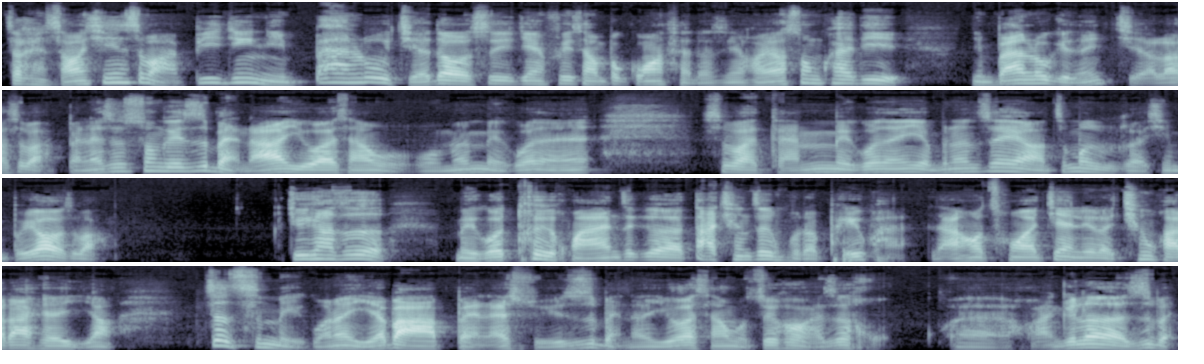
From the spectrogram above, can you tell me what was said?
这很伤心是吧？毕竟你半路劫道是一件非常不光彩的事情，好像送快递。你半路给人劫了是吧？本来是送给日本的 U 二三五，我们美国人是吧？咱们美国人也不能这样这么恶心，不要是吧？就像是美国退还这个大清政府的赔款，然后从而建立了清华大学一样。这次美国呢也把本来属于日本的 U 二三五，最后还是呃还给了日本，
